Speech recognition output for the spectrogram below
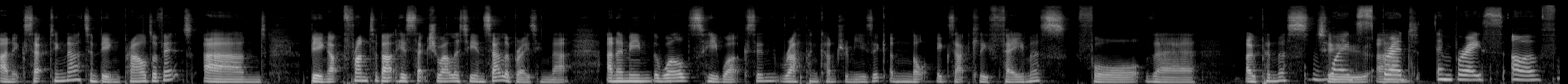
and accepting that and being proud of it and being upfront about his sexuality and celebrating that. And I mean, the worlds he works in, rap and country music, are not exactly famous for their openness to widespread um, embrace of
